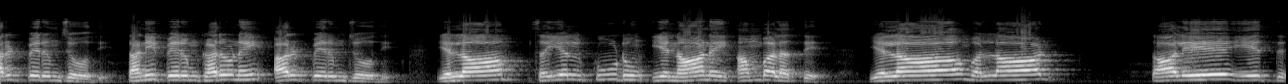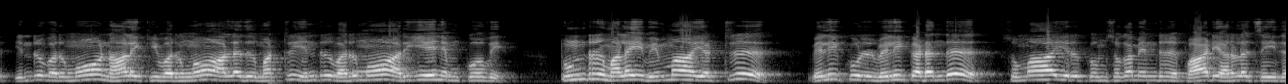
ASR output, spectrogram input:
அருட்பெரும் ஜோதி தனி பெரும் கருணை அருட்பெரும் ஜோதி எல்லாம் செயல் கூடும் என் ஆணை அம்பலத்தே எல்லாம் வல்லான் தாளே ஏத்து இன்று வருமோ நாளைக்கு வருமோ அல்லது மற்ற என்று வருமோ அறியேன் எம் கோவே. துன்று மலை விம்மாயற்று வெளிக்குள் வெளிக்கடந்து சுகம் என்று பாடி அருளச் செய்த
